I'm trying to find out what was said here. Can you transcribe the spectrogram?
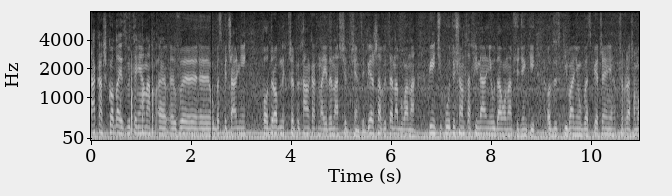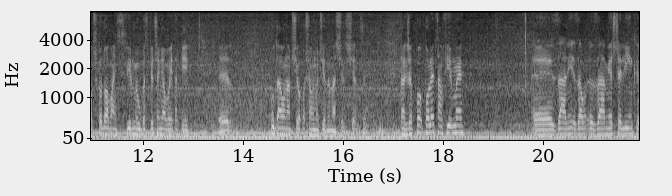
taka szkoda jest wyceniana w, e, w e, ubezpieczalni po drobnych przepychankach na 11 tysięcy. Pierwsza wycena była na 5,5 tysiąca, finalnie udało nam się dzięki odzyskiwaniu ubezpieczeń, przepraszam, odszkodowań z firmy ubezpieczeniowej takiej e, udało nam się osiągnąć 11 tysięcy. Także po, polecam firmy. E, za, za, zamieszczę link e,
